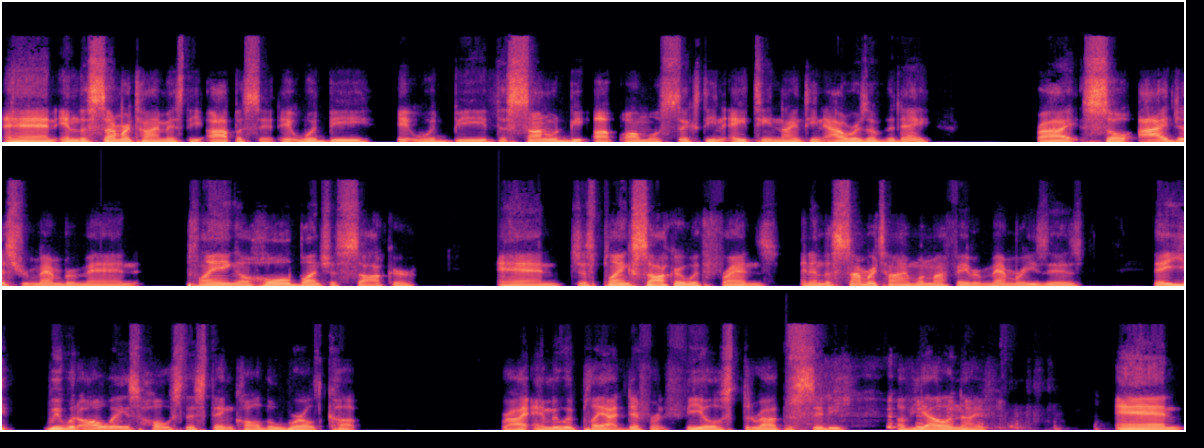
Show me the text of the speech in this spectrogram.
And in the summertime, it's the opposite. It would be, it would be the sun would be up almost 16, 18, 19 hours of the day. Right. So I just remember, man, playing a whole bunch of soccer and just playing soccer with friends. And in the summertime, one of my favorite memories is they we would always host this thing called the World Cup right? And we would play at different fields throughout the city of Yellowknife. And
